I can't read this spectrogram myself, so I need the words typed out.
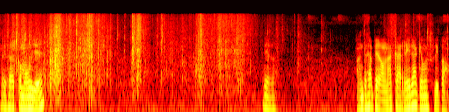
Vais a ver cómo huye, ¿eh? Míralo. Antes ha pegado una carrera que hemos flipado.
